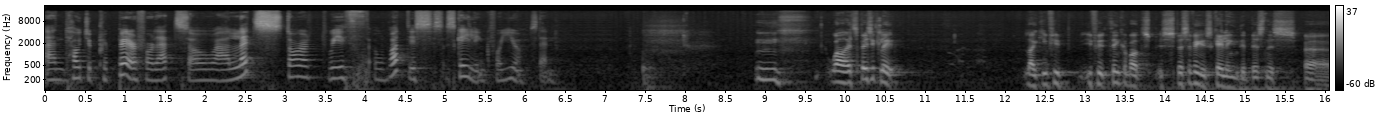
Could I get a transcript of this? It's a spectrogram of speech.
and how to prepare for that. So uh, let's start with what is scaling for you, Sten? Mm, well, it's basically like if you if you think about sp specifically scaling the business uh,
